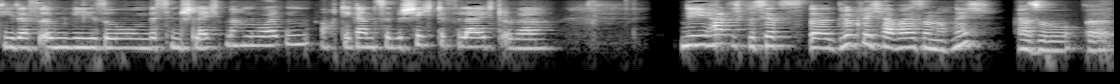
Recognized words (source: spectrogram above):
die das irgendwie so ein bisschen schlecht machen wollten? Auch die ganze Geschichte vielleicht oder? Nee, hatte ich bis jetzt äh, glücklicherweise noch nicht. Also äh,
